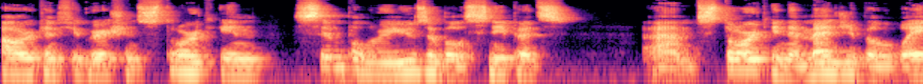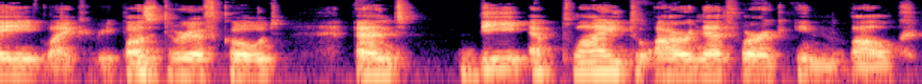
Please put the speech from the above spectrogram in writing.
our configuration stored in simple reusable snippets, um, stored in a manageable way like a repository of code, and be applied to our network in bulk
